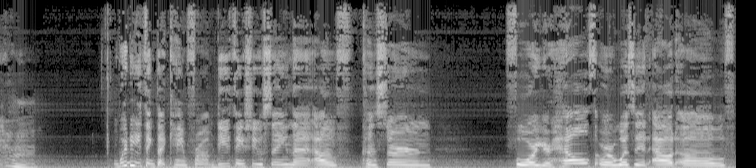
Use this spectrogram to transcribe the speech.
where do you think that came from? Do you think she was saying that out of concern for your health or was it out of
